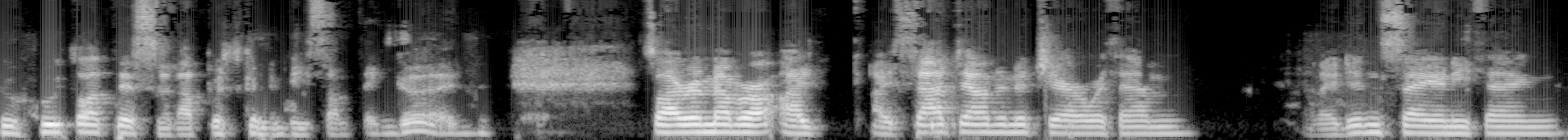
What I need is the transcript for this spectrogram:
who who thought this setup was going to be something good? So I remember I I sat down in a chair with him and I didn't say anything.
